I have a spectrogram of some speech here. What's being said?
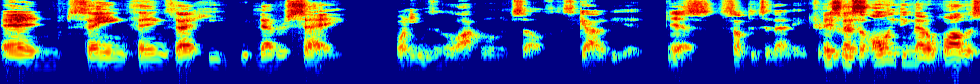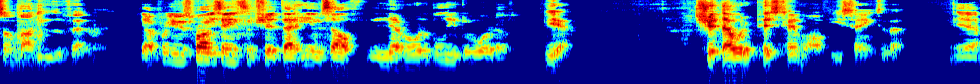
and saying things that he would never say when he was in the locker room himself. That's gotta be it. yeah. Something to that nature. Basically, That's the only thing that'll bother somebody who's a veteran. Yeah, he was probably saying some shit that he himself never would have believed a word of. Yeah. Shit that would have pissed him off. He's saying to them. Yeah.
